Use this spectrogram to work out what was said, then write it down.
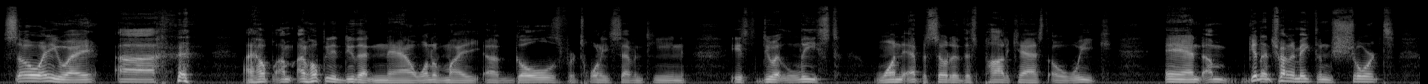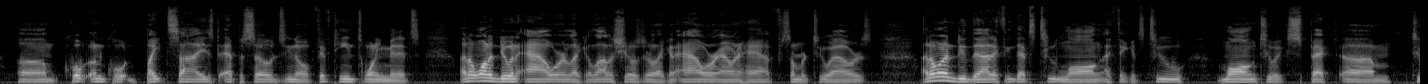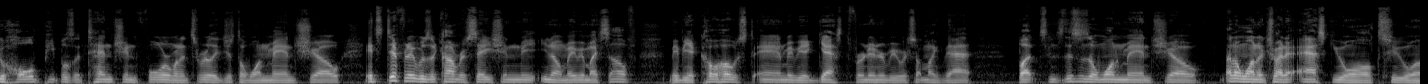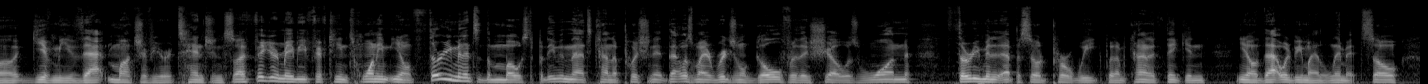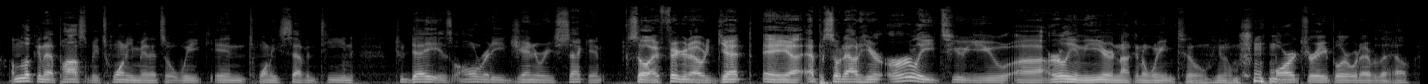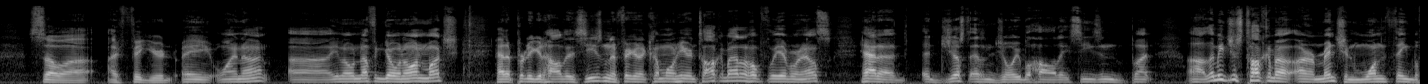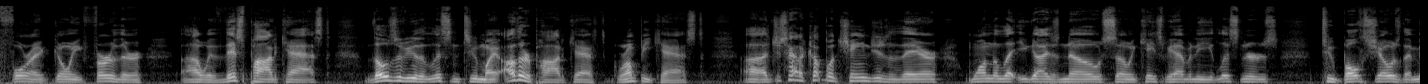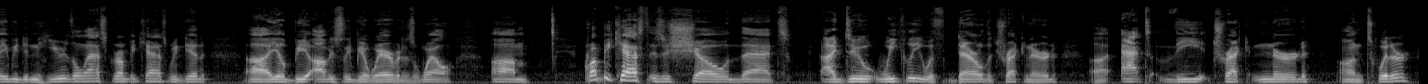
So anyway, uh, I hope I'm, I'm hoping to do that now. One of my uh, goals for 2017 is to do at least one episode of this podcast a week, and I'm gonna try to make them short, um, quote unquote, bite-sized episodes. You know, 15, 20 minutes. I don't want to do an hour like a lot of shows are like an hour, hour and a half. Some are two hours. I don't want to do that. I think that's too long. I think it's too long to expect um, to hold people's attention for when it's really just a one man show. It's different. It was a conversation, you know, maybe myself, maybe a co host, and maybe a guest for an interview or something like that. But since this is a one man show, I don't want to try to ask you all to uh, give me that much of your attention. So I figure maybe 15, 20, you know, 30 minutes at the most, but even that's kind of pushing it. That was my original goal for this show was one 30 minute episode per week, but I'm kind of thinking, you know, that would be my limit. So I'm looking at possibly 20 minutes a week in 2017. Today is already January 2nd, so I figured I would get a uh, episode out here early to you, uh, early in the year. Not going to wait until you know March or April or whatever the hell. So uh, I figured, hey, why not? Uh, you know, nothing going on much. Had a pretty good holiday season. I figured I'd come on here and talk about it. Hopefully, everyone else had a, a just as enjoyable holiday season. But uh, let me just talk about or mention one thing before I go any further. Uh, with this podcast, those of you that listen to my other podcast, Grumpy Cast, uh, just had a couple of changes there. Wanted to let you guys know. So, in case we have any listeners to both shows that maybe didn't hear the last Grumpy Cast we did, uh, you'll be obviously be aware of it as well. Um, Grumpy Cast is a show that I do weekly with Daryl the Trek Nerd uh, at the Trek Nerd on Twitter.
